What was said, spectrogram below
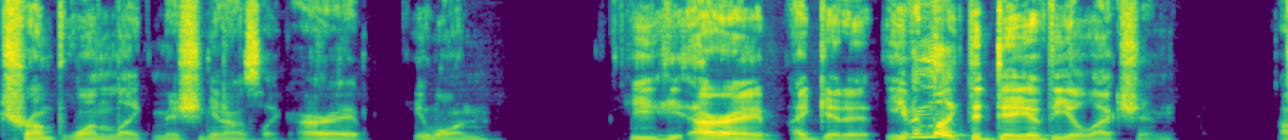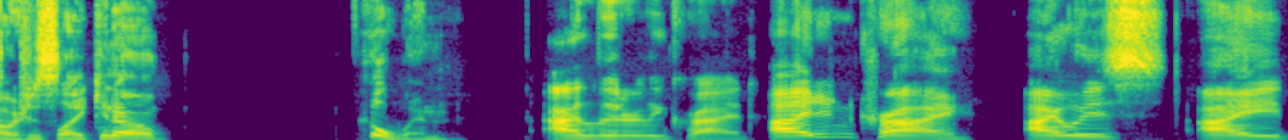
Trump won like Michigan, I was like, all right, he won. He, he all right, I get it. Even like the day of the election, I was just like, you know, he'll win. I literally cried. I didn't cry. I was I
